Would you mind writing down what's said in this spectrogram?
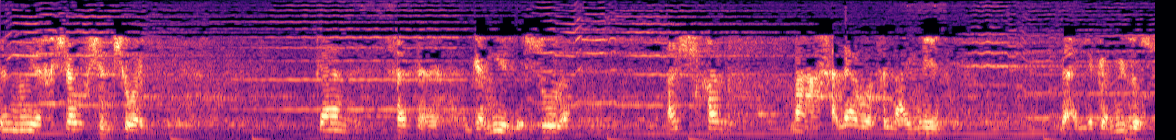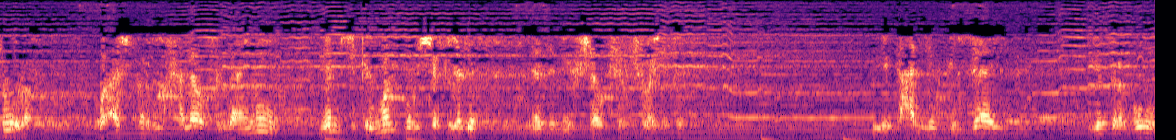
إنه يخشوشن شوية. كان فتى جميل الصورة أشقر مع حلاوة في العينين لأن جميل الصورة وأشقر مع حلاوة في العينين. يمسك الملك بالشكل ده لازم يشوشر شوية كده. ويتعلم إزاي يضربوه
